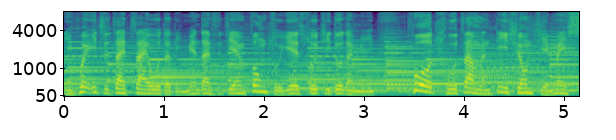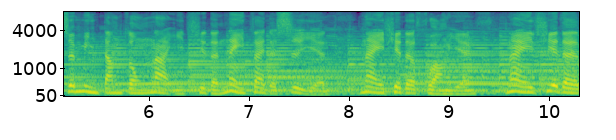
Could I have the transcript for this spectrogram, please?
你会一直在债务的里面。但是今天奉主耶稣基督的名，破除在我们弟兄姐妹生命当中那一切的内在的誓言，那一切的谎言，那一切的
